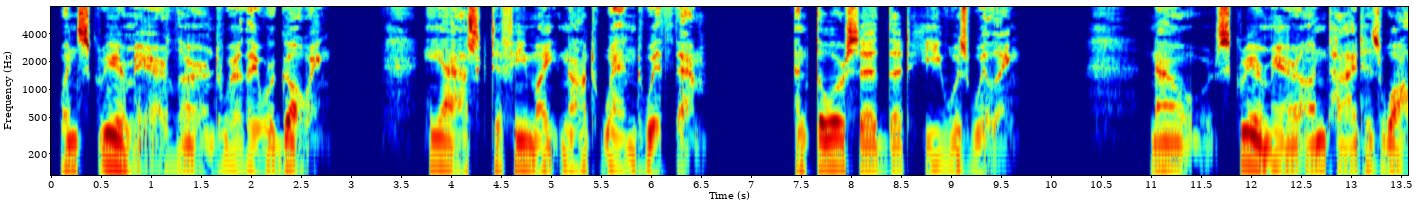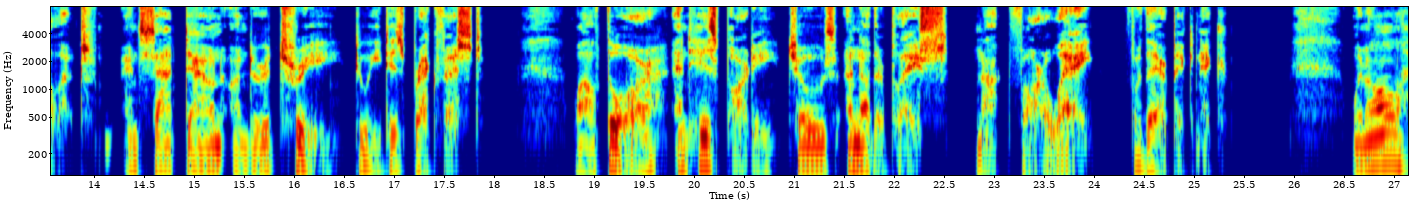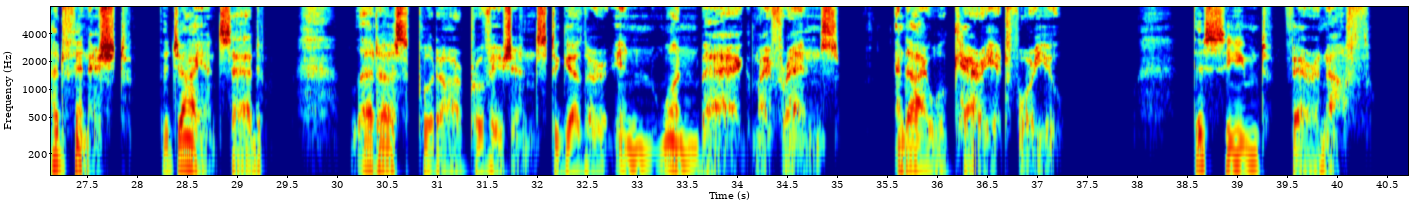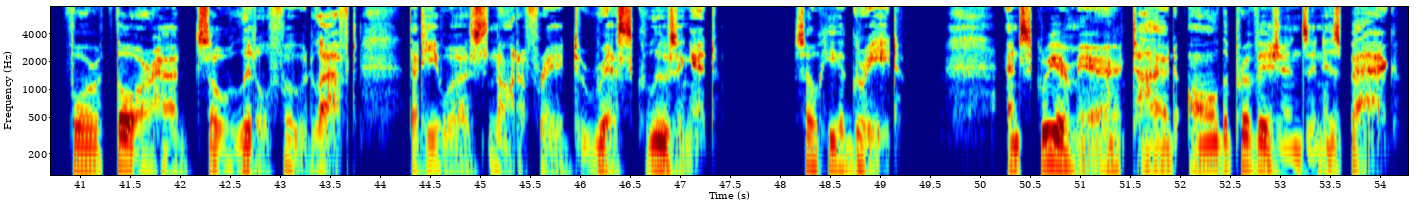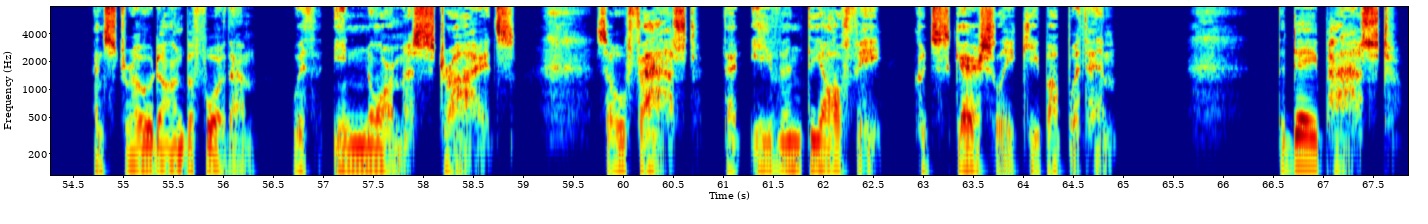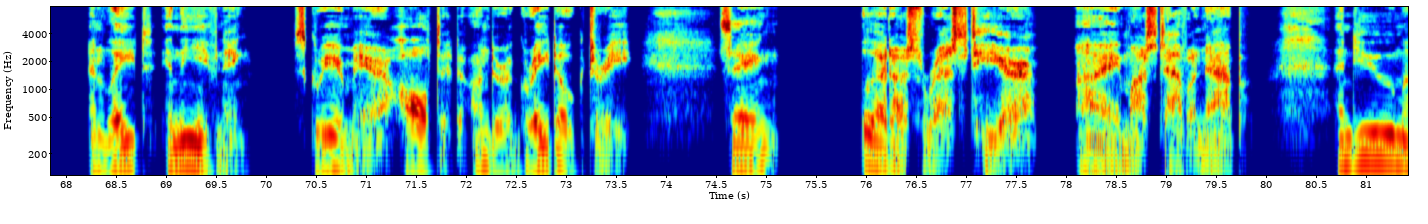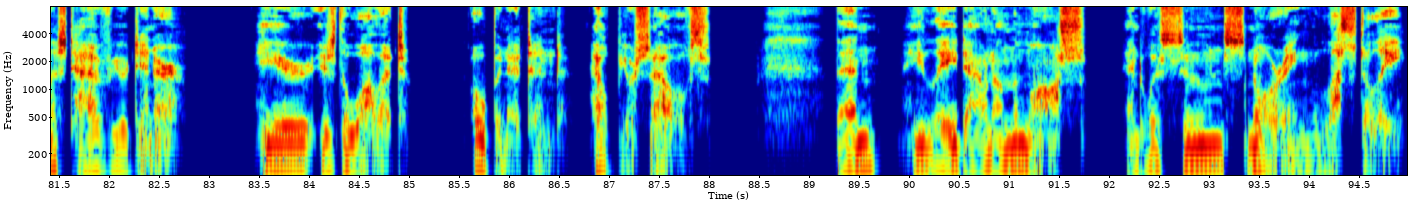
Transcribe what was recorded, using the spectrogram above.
When Skrymir learned where they were going, he asked if he might not wend with them, and Thor said that he was willing. Now Skrymir untied his wallet and sat down under a tree to eat his breakfast, while Thor and his party chose another place, not far away, for their picnic. When all had finished, the giant said, Let us put our provisions together in one bag, my friends, and I will carry it for you. This seemed fair enough for Thor had so little food left that he was not afraid to risk losing it. So he agreed. And Skrymir tied all the provisions in his bag and strode on before them with enormous strides, so fast that even Thialfi could scarcely keep up with him. The day passed, and late in the evening Skrymir halted under a great oak tree, saying, Let us rest here. I must have a nap, and you must have your dinner. Here is the wallet. Open it and help yourselves. Then he lay down on the moss and was soon snoring lustily.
